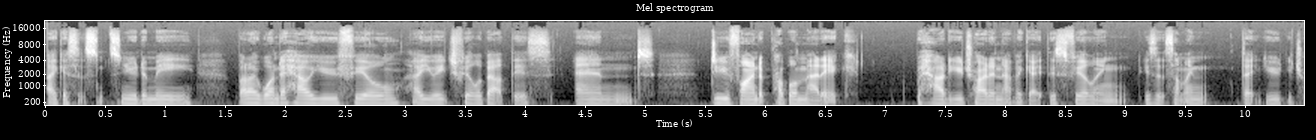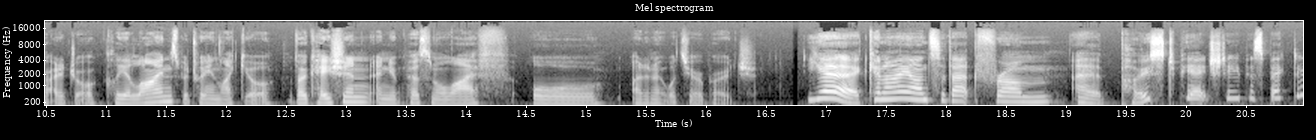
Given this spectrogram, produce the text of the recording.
I guess it's, it's new to me, but I wonder how you feel, how you each feel about this. And do you find it problematic? How do you try to navigate this feeling? Is it something that you, you try to draw clear lines between like your vocation and your personal life? Or I don't know, what's your approach? Yeah, can I answer that from a post PhD perspective?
